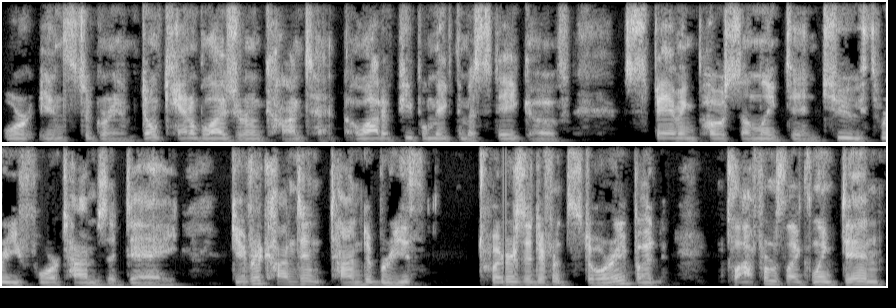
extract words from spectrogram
or Instagram. Don't cannibalize your own content. A lot of people make the mistake of spamming posts on LinkedIn two, three, four times a day. Give your content time to breathe. Twitter's a different story, but platforms like LinkedIn,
